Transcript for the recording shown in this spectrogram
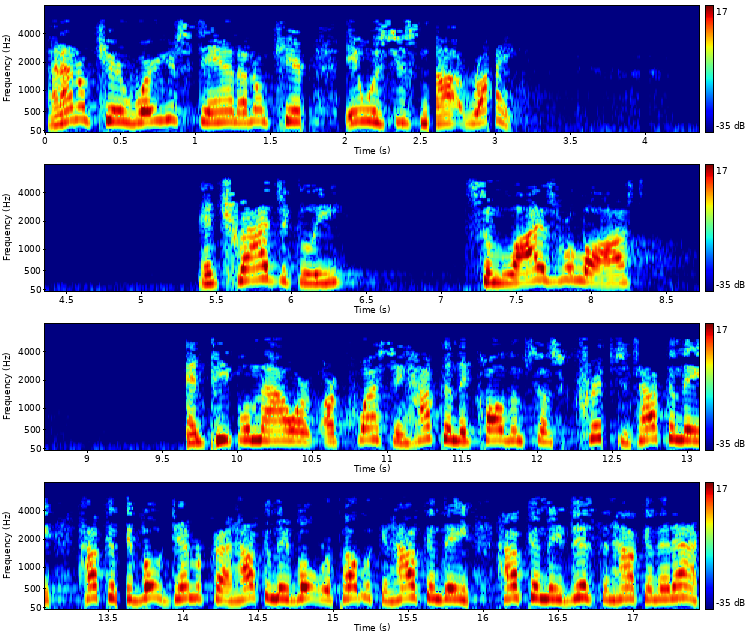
And I don't care where you stand, I don't care, it was just not right. And tragically, some lives were lost and people now are, are questioning, how can they call themselves Christians? How can they, how can they vote Democrat? How can they vote Republican? How can they, how can they this and how can they that?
